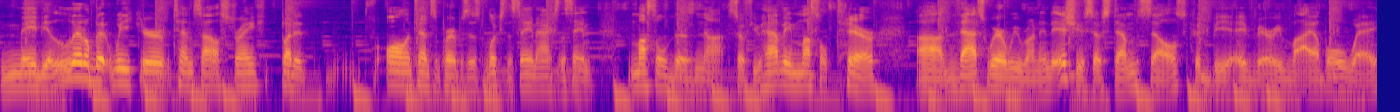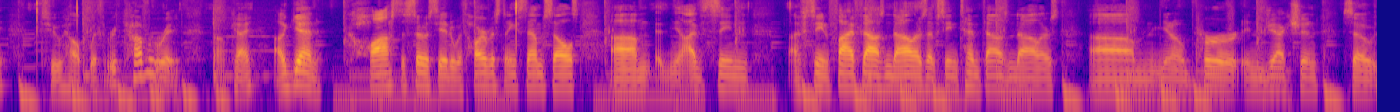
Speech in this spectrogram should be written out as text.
Maybe a little bit weaker tensile strength, but it all intents and purposes, looks the same, acts the same. Muscle does not. So if you have a muscle tear, uh, that's where we run into issues. So stem cells could be a very viable way to help with recovery. Okay, again, cost associated with harvesting stem cells. Um, you know, I've seen. I've seen five thousand dollars. I've seen ten thousand um, dollars. You know, per injection. So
